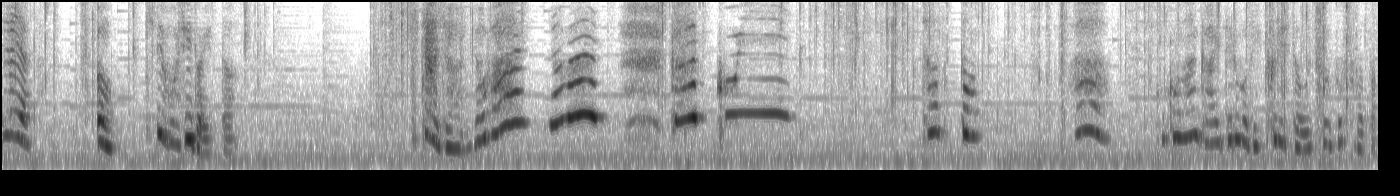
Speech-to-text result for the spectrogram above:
いやいやうん来てほしいとは言った。来たじゃん。やばいやばいかっこいいちょっとはあここなんか開いてるわ。びっくりした。落ち落とすかた？え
